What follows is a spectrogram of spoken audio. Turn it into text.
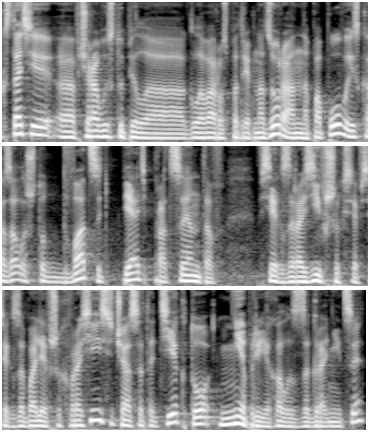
Кстати, э, вчера выступила глава Роспотребнадзора Анна Попова и сказала, что 25% всех заразившихся, всех заболевших в России сейчас это те, кто не приехал из-за границы,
